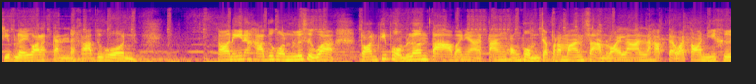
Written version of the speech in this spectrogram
คลิปเลยก็แล้วกันนะครับ ทุกคน ตอนนี้นะครับทุกคนรู้สึกว่าตอนที่ผมเริ่มตาไปเนี่ยตังของผมจะประมาณ 300 ล้านแล้วครับแต่ว่าตอนนี้คือ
